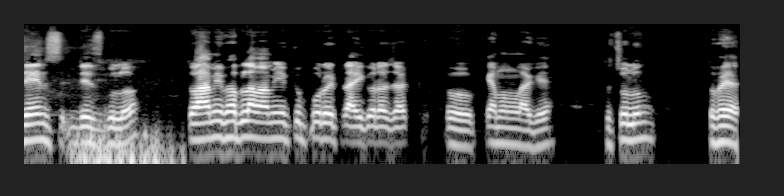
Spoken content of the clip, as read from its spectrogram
জেন্টস ড্রেসগুলো তো আমি ভাবলাম আমি একটু পরে ট্রাই করা যাক তো কেমন লাগে? তো চলুন তো ভাইয়া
